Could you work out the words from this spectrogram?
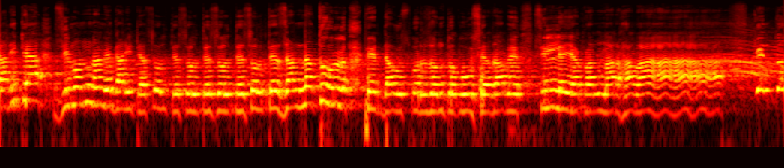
গাড়িটা জীবন নামে গাড়িটা চলতে চলতে চলতে চলতে জান্নাতুল ফেরদাউস পর্যন্ত পৌঁছে যাবে। সিল্লে এখন মার হাওয়া কিন্তু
